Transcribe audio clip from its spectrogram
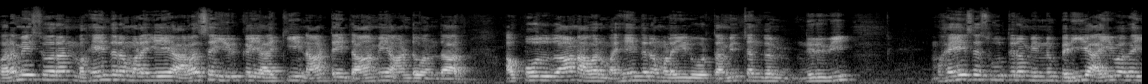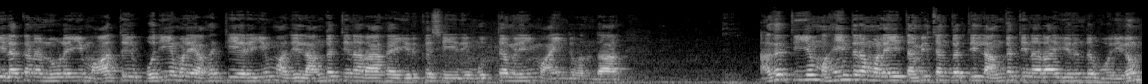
பரமேஸ்வரன் மகேந்திர மலையை அரச இருக்கையாக்கி நாட்டை தாமே ஆண்டு வந்தார். அப்போதுதான் அவர் மகேந்திர மலையில் ஒரு தமிழ்ச் சங்கம் நிறுவி மகேச சூத்திரம் என்னும் பெரிய ஐவகை இலக்கண நூலையும் ஆத்து பொதியமலை அகத்தியரையும் அதில் அங்கத்தினராக இருக்க செய்து முத்தமிழையும் ஆய்ந்து வந்தார். அகத்தியம் மகேந்திரமலை தமிழ்ச் சங்கத்தில் அங்கத்தினராய் இருந்த போதிலும்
